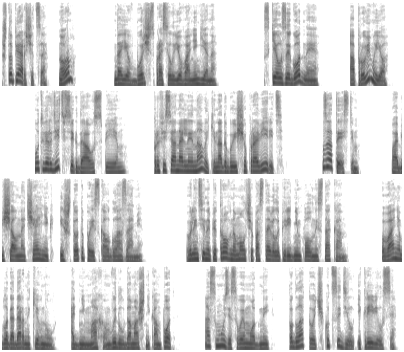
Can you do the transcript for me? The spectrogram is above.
«Что пиарщица? Норм?» Доев борщ, спросил ее Ваня Гена. Скилзы годные. Опрувим ее? Утвердить всегда успеем. Профессиональные навыки надо бы еще проверить. Затестим, пообещал начальник и что-то поискал глазами. Валентина Петровна молча поставила перед ним полный стакан. Ваня благодарно кивнул, одним махом выдал домашний компот, а смузи свой модный по глоточку цедил и кривился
